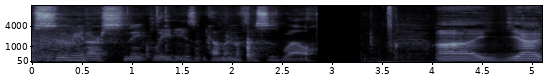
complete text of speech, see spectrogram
Assuming our snake lady isn't coming with us as well. Uh, yeah,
